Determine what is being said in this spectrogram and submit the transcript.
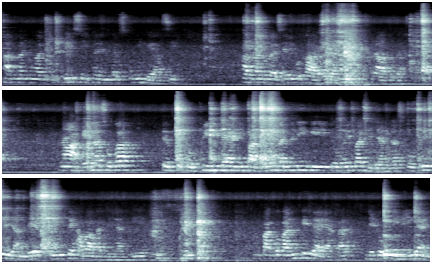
ਹਰਮਨ ਨੂੰ ਅੱਜ ਛੁੱਟੀ ਸੀ ਹਰਿੰਦਰ ਸਕੂਲ ਗਿਆ ਸੀ। ਹਰਮਨ ਨੂੰ ਵੈਸੇ ਵੀ ਬੁਖਾਰ ਹੋਇਆ ਸੀ ਰਾਤ ਦਾ। ਨਾ ਕੇ ਨਾ ਸਵੇਰ ਤੇ ਟੋਪੀ ਨਹੀਂ ਲੈਣੀ ਪੱਗ ਨਹੀਂ ਬੰਨਣੀ ਗੀ, ਤੇ ਉਹ ਹੀ ਭੱਜ ਜਾਂਦਾ। ਸਕੂਟਰੀ ਤੇ ਜਾਂਦੇ ਆ ਸਕੂਲ ਤੇ ਹਵਾ ਵੱਜ ਜਾਂਦੀ ਹੈ ਪੱਗ ਬੰਨ ਕੇ ਜਾਇਆ ਕਰ, ਜੇ ਟੋਪੀ ਨਹੀਂ ਲੈਣੀ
